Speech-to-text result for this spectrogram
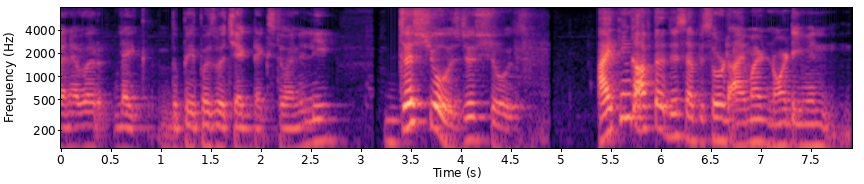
whenever like the papers were checked externally. Just shows, just shows. I think after this episode, I might not even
